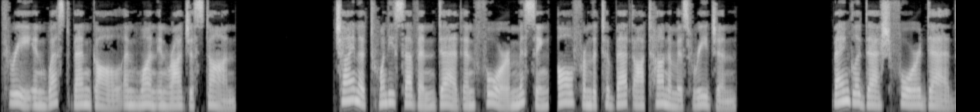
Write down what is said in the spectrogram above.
3 in West Bengal and 1 in Rajasthan. China 27 dead and 4 missing, all from the Tibet Autonomous Region. Bangladesh 4 dead.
